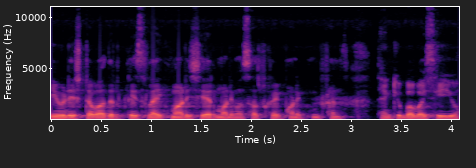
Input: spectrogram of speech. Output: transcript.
ಈ ವಿಡಿಯೋ ಇಷ್ಟವಾದರೆ ಪ್ಲೀಸ್ ಲೈಕ್ ಮಾಡಿ ಶೇರ್ ಮಾಡಿ ಮತ್ತು ಸಬ್ಸ್ಕ್ರೈಬ್ ಮಾಡಿ friends thank you bye see you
